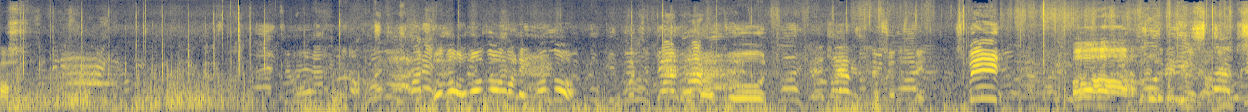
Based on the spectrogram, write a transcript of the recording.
Oh. One more, one more, Matty, one more. Speed. Oh! David!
